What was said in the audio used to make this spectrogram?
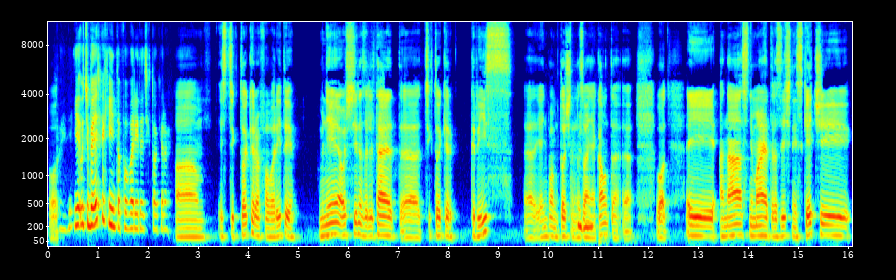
Вот. И у тебя есть какие-то фавориты ТикТокеры? Ам, из тиктокеров фавориты. Мне очень сильно залетает э, тиктокер Крис. Э, я не помню точное название аккаунта. э, вот. И она снимает различные скетчи,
